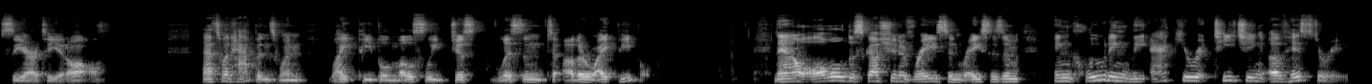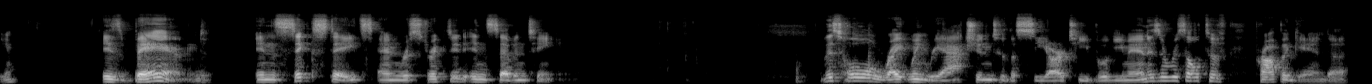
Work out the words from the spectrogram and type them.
CRT at all. That's what happens when white people mostly just listen to other white people. Now, all discussion of race and racism, including the accurate teaching of history, is banned in six states and restricted in 17. This whole right-wing reaction to the CRT boogeyman is a result of propaganda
